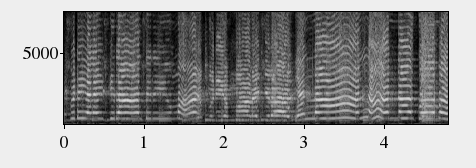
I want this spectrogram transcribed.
எப்படி அழைக்கிறாள் தெரியுமா? எப்படி அம்மா அழைக்கிறாள்? என்ன அண்ணா அண்ணா கோபா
